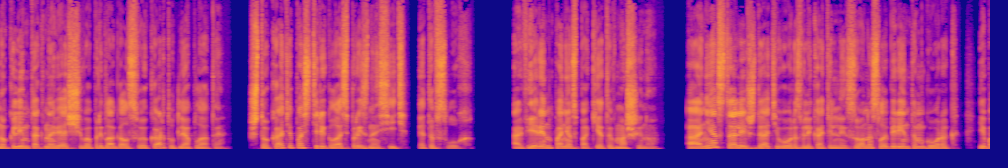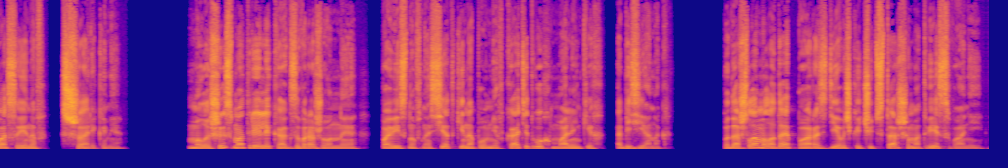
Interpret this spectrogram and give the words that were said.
но Клим так навязчиво предлагал свою карту для оплаты, что Катя постереглась произносить это вслух. Аверин понес пакеты в машину, а они остались ждать его развлекательной зоны с лабиринтом горок и бассейнов с шариками. Малыши смотрели как завороженные, повиснув на сетке, напомнив Кате двух маленьких обезьянок. Подошла молодая пара с девочкой чуть старше Матвея с Ваней.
